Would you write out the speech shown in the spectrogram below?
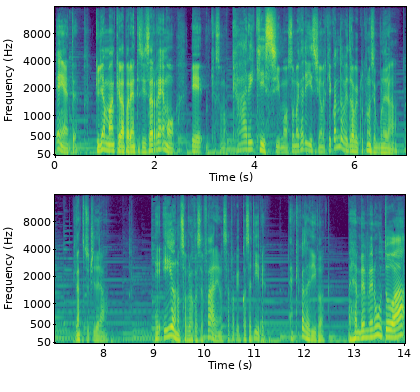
E niente, chiudiamo anche la parentesi Sanremo e che sono carichissimo, sono carichissimo perché quando vedrò che qualcuno si abbonerà, che tanto succederà, e io non saprò cosa fare, non saprò che cosa dire. Eh, che cosa dico? Eh, benvenuto a...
